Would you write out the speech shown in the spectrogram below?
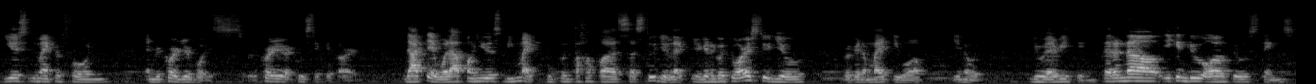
USB microphone and record your voice, record your acoustic guitar. Dati, wala pang USB mic. Pupunta ka pa sa studio. Like, you're gonna go to our studio, we're gonna mic you up, you know, do everything. Pero now, you can do all of those things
